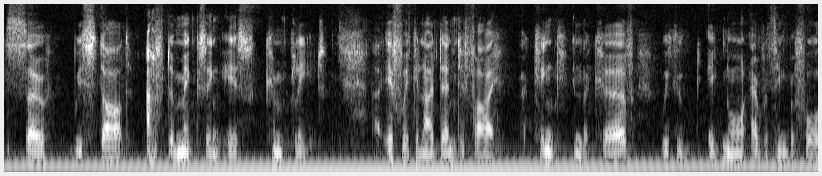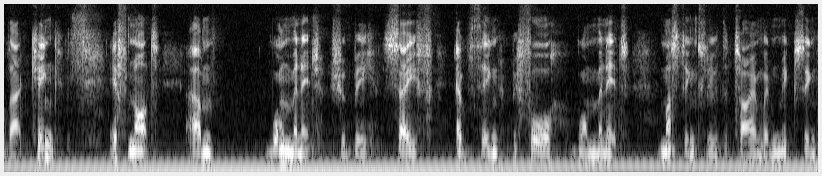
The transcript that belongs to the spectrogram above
so we start after mixing is complete. Uh, if we can identify a kink in the curve we could ignore everything before that kink. If not um, one minute should be safe. Everything before one minute must include the time when mixing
